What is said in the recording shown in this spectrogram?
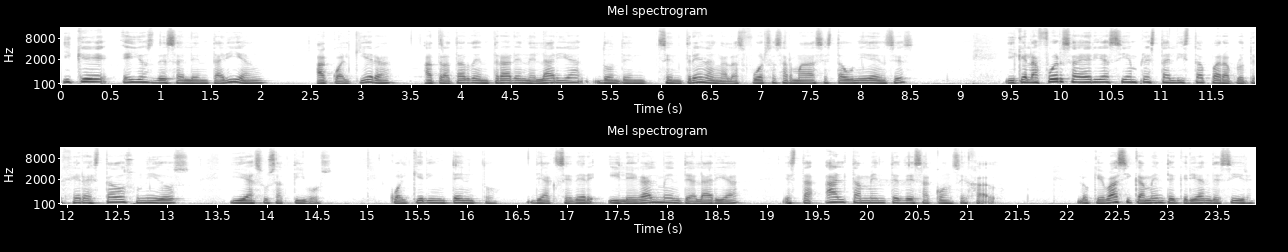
y que ellos desalentarían a cualquiera a tratar de entrar en el área donde se entrenan a las Fuerzas Armadas estadounidenses y que la Fuerza Aérea siempre está lista para proteger a Estados Unidos y a sus activos. Cualquier intento de acceder ilegalmente al área está altamente desaconsejado. Lo que básicamente querían decir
